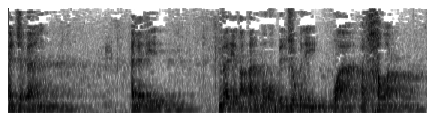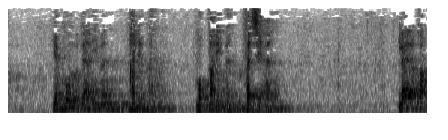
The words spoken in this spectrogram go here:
الجبان الذي مرض قلبه بالجبن والخور يكون دائما قلقا مضطربا فزعا. لا يقر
